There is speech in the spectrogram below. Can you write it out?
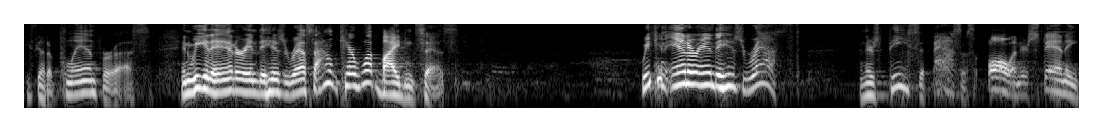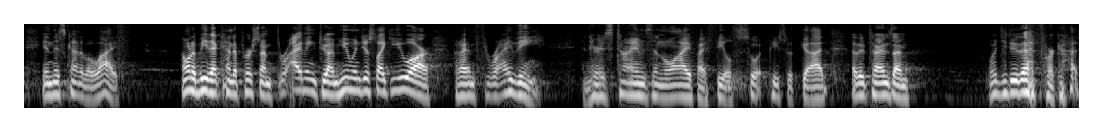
He's got a plan for us. And we get to enter into His rest. I don't care what Biden says we can enter into his rest. And there's peace that passes all understanding in this kind of a life. I want to be that kind of person. I'm thriving to. I'm human just like you are, but I am thriving. And there is times in life I feel so at peace with God. Other times I'm, what'd you do that for, God?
